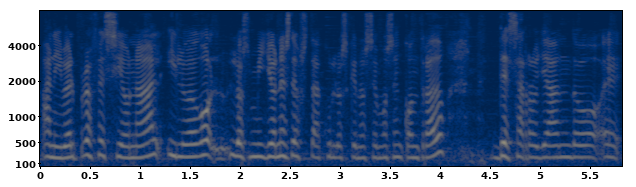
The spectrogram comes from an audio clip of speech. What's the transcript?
a nivel profesional y luego los millones de obstáculos que nos hemos encontrado desarrollando eh,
